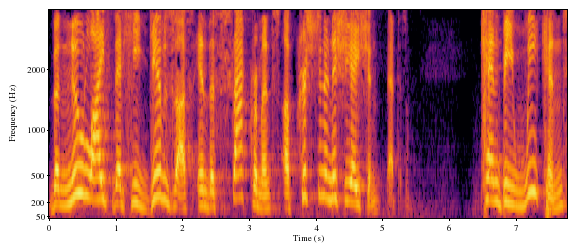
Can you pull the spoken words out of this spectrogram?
the new life that he gives us in the sacraments of Christian initiation, baptism, can be weakened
